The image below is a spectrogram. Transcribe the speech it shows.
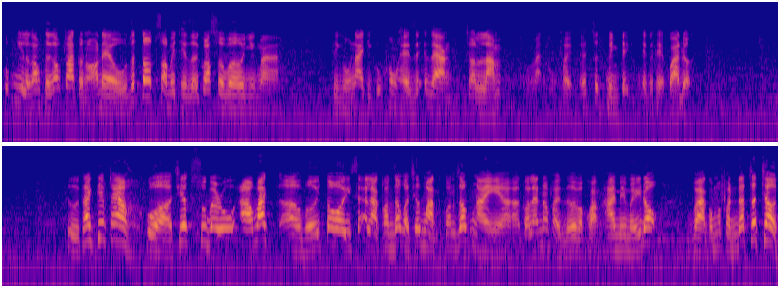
cũng như là góc tới góc thoát của nó đều rất tốt so với thế giới crossover, nhưng mà tình huống này thì cũng không hề dễ dàng cho lắm. Bạn cũng phải hết sức bình tĩnh để có thể qua được. Thử thách tiếp theo của chiếc Subaru Outback ờ, với tôi sẽ là con dốc ở trước mặt. Con dốc này ờ, có lẽ nó phải rơi vào khoảng hai mươi mấy độ và có một phần đất rất trơn.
